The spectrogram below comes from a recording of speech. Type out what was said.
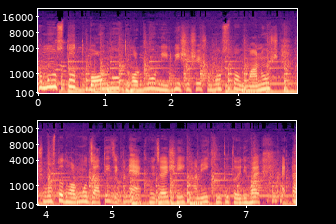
সমস্ত বর্ণ, ধর্ম নির্বিশেষে সমস্ত মানুষ, সমস্ত ধর্ম জাতি যেখানে এক হয়ে যায়, সেইখানেই কিন্তু তৈরি হয় একটা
